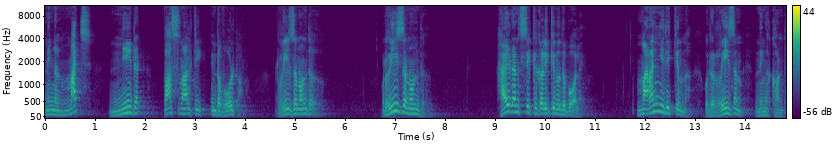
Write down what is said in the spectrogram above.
നിങ്ങൾ much needed personality in the world ആണ്. റീസൺ ഉണ്ട്. റീസൺ ഉണ്ട്. ഹൈഡ് ആൻഡ് സിക്ക് കളിക്കുന്നത് പോലെ മറഞ്ഞിരിക്കുന്ന ഒരു റീസൺ നിങ്ങൾക്കുണ്ട്.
